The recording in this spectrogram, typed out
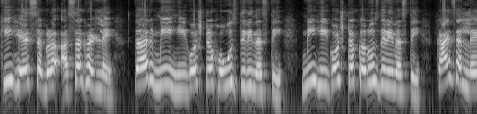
की हे सगळं असं घडलंय तर मी ही गोष्ट होऊच दिली नसती. मी ही गोष्ट करूच दिली नसती. काय चाललंय?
